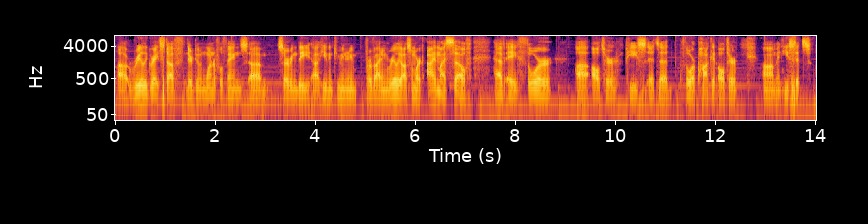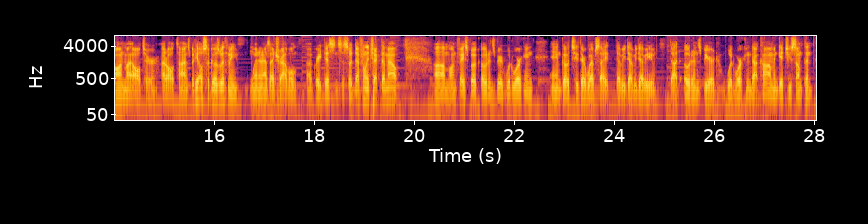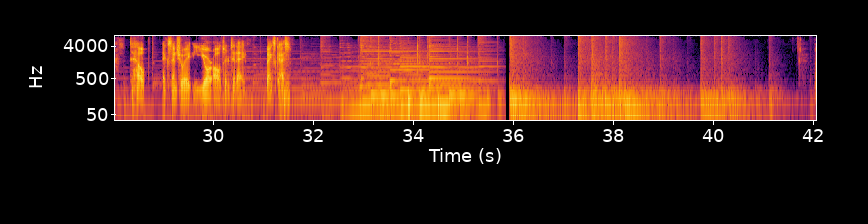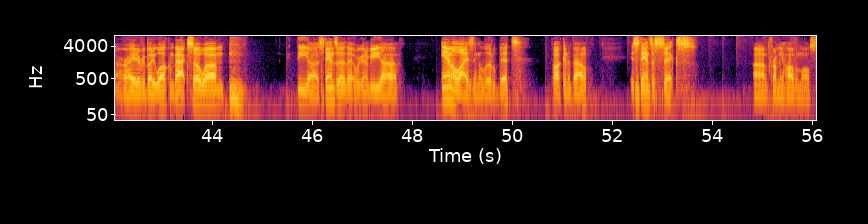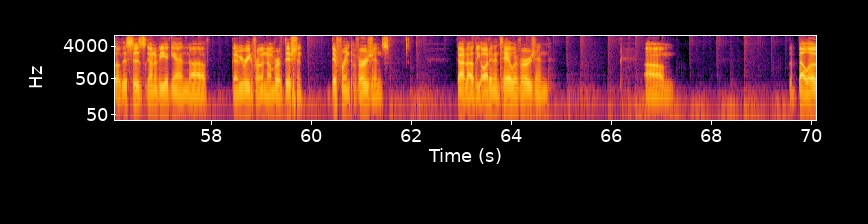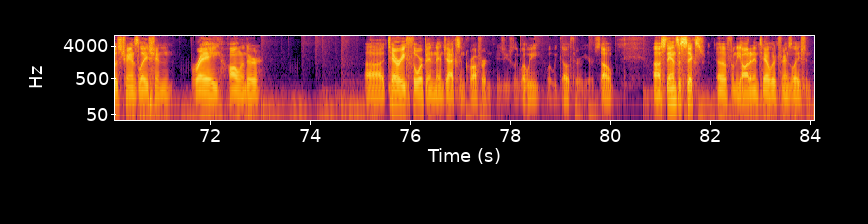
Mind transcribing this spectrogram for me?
uh, really great stuff. They're doing wonderful things, um, serving the uh, heathen community, providing really awesome work. I myself have a Thor uh, altar piece. It's a Thor pocket altar, um, and he sits on my altar at all times. But he also goes with me when and as I travel uh, great distances. So definitely check them out. Um, on Facebook, Odin's Beard Woodworking, and go to their website, www.odinsbeardwoodworking.com, and get you something to help accentuate your altar today. Thanks, guys. All right, everybody, welcome back. So, um, the uh, stanza that we're going to be uh, analyzing a little bit, talking about, is stanza six um, from the Havamal. So, this is going to be again uh, going to be reading from a number of different different versions. Got uh, the Auden and Taylor version, um, the Bellows translation, Bray, Hollander, uh, Terry Thorpe, and, and Jackson Crawford is usually what we what we go through here. So, uh, stanza six uh, from the Auden and Taylor translation.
